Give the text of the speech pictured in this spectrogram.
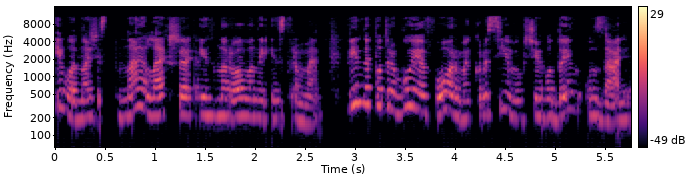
і водночас найлегше ігнорований інструмент. Він не потребує форми, кросівок чи годин у залі,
